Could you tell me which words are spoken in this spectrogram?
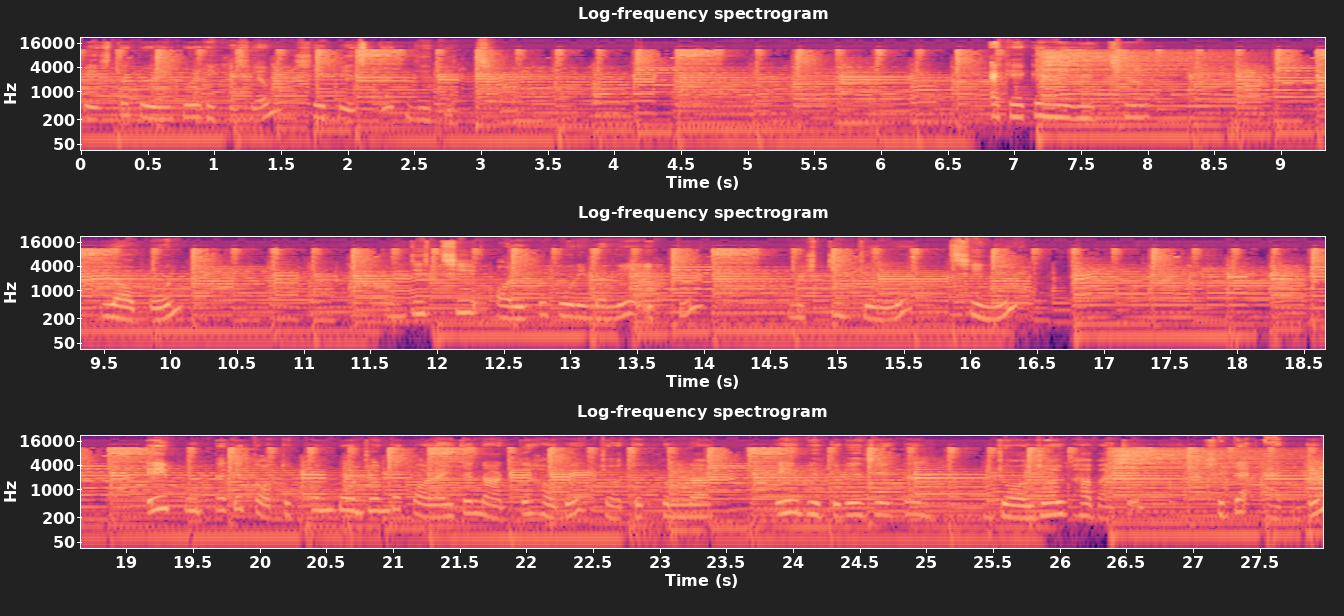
পেস্টটা তৈরি করে রেখেছিলাম, সেই পেস্টটা দিয়ে দিচ্ছি। একে একে দিয়ে দিচ্ছি লবণ দিচ্ছি অল্প পরিমাণে একটু মিষ্টির জন্য চিনি। এই পুরটাকে ততক্ষণ পর্যন্ত কড়াইতে নাড়তে হবে, যতক্ষণ না এর ভেতরে যে একটা জল জল ভাব আছে, সেটা একদম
